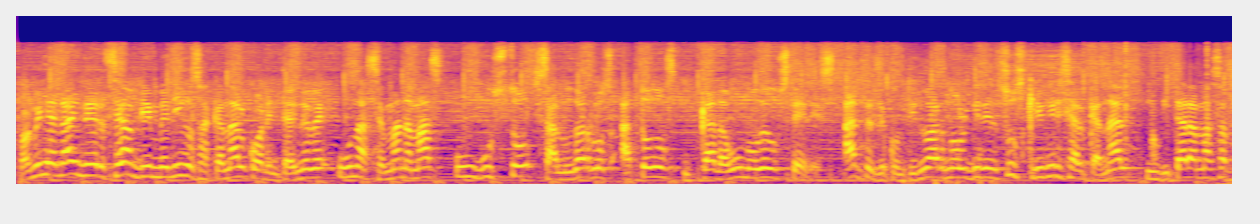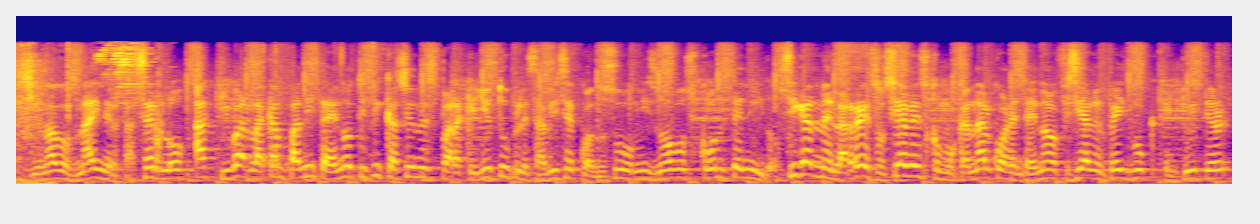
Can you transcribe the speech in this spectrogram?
Familia Niner, sean bienvenidos a Canal 49, una semana más, un gusto saludarlos a todos y cada uno de ustedes. Antes de continuar, no olviden suscribirse al canal, invitar a más aficionados Niners a hacerlo, activar la campanita de notificaciones para que YouTube les avise cuando subo mis nuevos contenidos. Síganme en las redes sociales como Canal 49 Oficial en Facebook, en Twitter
